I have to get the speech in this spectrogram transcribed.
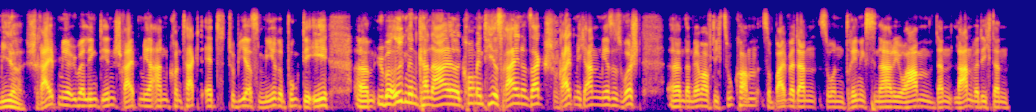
mir. Schreib mir über LinkedIn, schreib mir an kontakt.tobiasmeere.de ähm, über irgendeinen Kanal, kommentier es rein und sag, schreib mich an, mir ist es wurscht. Ähm, dann werden wir auf dich zukommen. Sobald wir dann so ein Trainingsszenario haben, dann laden wir dich dann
